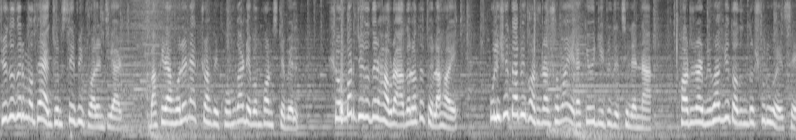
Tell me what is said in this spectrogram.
ধৃতদের মধ্যে একজন সিভিক ভলেন্টিয়ার, বাকিরা হলেন এক ট্রাফিক হোমগার্ড এবং কনস্টেবল। সোমবার ধৃতদের হাওড়া আদালতে তোলা হয়। পুলিশের দাবি, ঘটনার সময় এরা কেউই ডিউটিতে ছিলেন না। ঘটনার বিভাগীয় তদন্ত শুরু হয়েছে।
